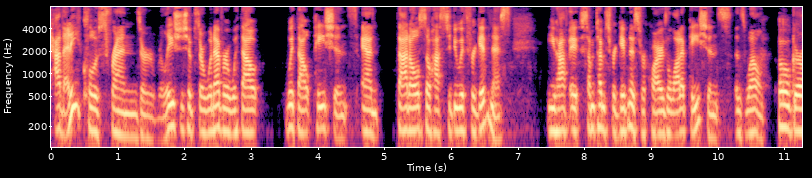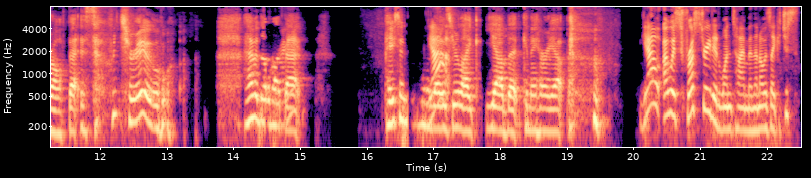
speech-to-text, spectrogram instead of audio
have any close friends or relationships or whatever without without patience. And that also has to do with forgiveness. You have it, sometimes forgiveness requires a lot of patience as well. Oh girl, that is so true. I haven't thought about right? that. Patience yeah. those you're like, yeah, but can they hurry up? yeah, I was frustrated one time and then I was like, just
